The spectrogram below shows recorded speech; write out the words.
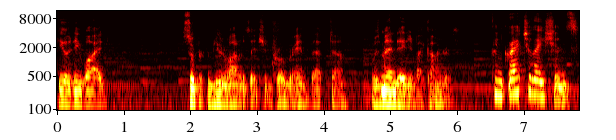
DoD-wide supercomputer modernization program that um, was mandated by Congress. Congratulations,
